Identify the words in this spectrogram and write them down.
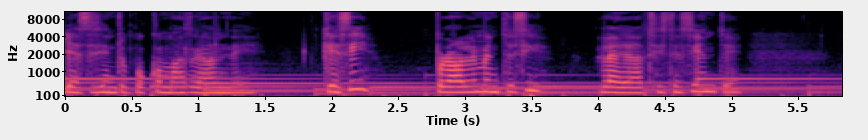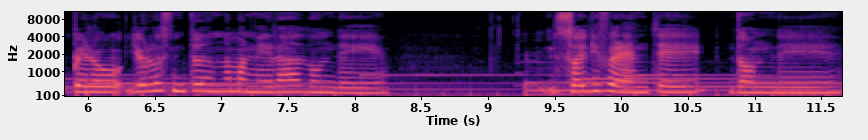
ya se siente un poco más grande. Que sí, probablemente sí, la edad sí se siente. Pero yo lo siento de una manera donde soy diferente, donde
